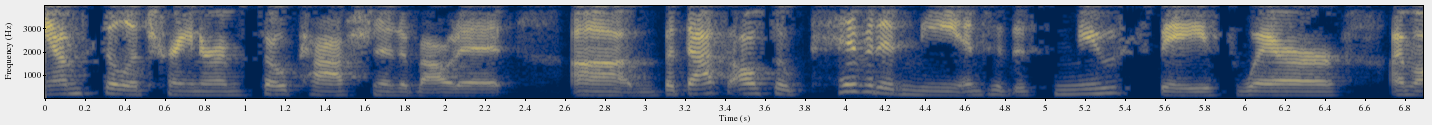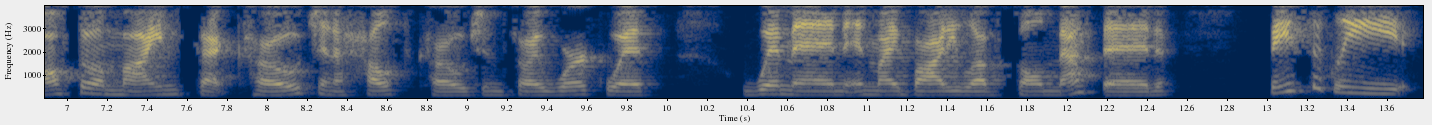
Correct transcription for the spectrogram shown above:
am still a trainer. I'm so passionate about it. Um, but that's also pivoted me into this new space where I'm also a mindset coach and a health coach. And so I work with women in my Body Love Soul method, basically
